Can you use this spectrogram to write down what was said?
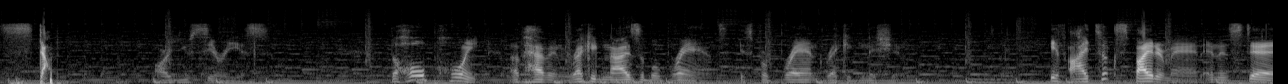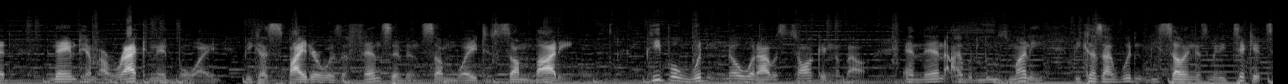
stop. Are you serious? The whole point of having recognizable brands is for brand recognition. If I took Spider Man and instead named him Arachnid Boy because Spider was offensive in some way to somebody, people wouldn't know what I was talking about, and then I would lose money because I wouldn't be selling as many tickets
